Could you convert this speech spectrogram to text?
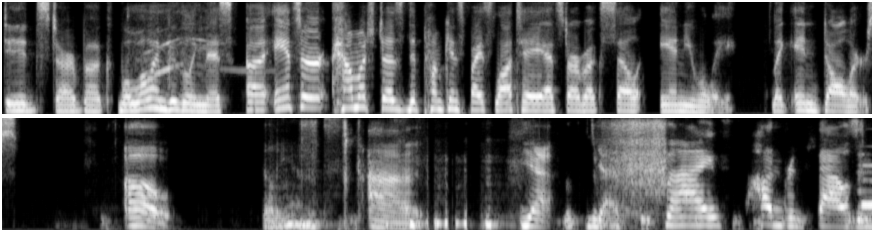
Did Starbucks? Well, while I'm Googling this, uh, answer how much does the pumpkin spice latte at Starbucks sell annually? Like in dollars? Oh, Billions. uh, yeah, Yes. five hundred thousand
